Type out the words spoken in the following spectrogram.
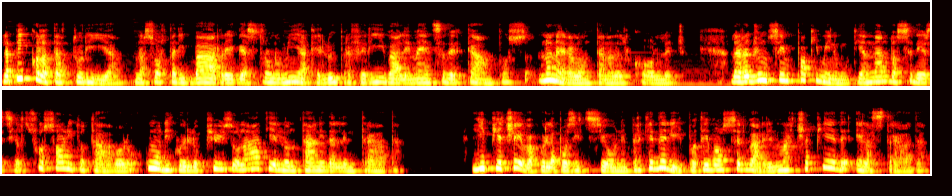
La piccola trattoria, una sorta di bar e gastronomia che lui preferiva alle mense del campus, non era lontana dal college. La raggiunse in pochi minuti andando a sedersi al suo solito tavolo, uno di quelli più isolati e lontani dall'entrata. Gli piaceva quella posizione perché da lì poteva osservare il marciapiede e la strada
